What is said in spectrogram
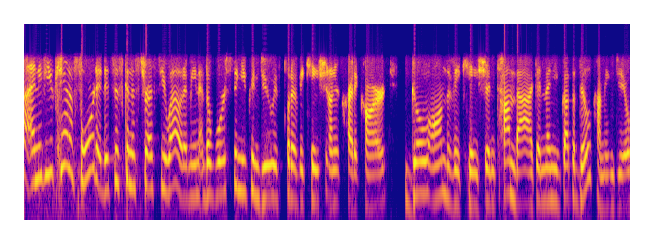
Yeah, and if you can't afford it, it's just going to stress you out. I mean, the worst thing you can do is put a vacation on your credit card, go on the vacation, come back, and then you've got the bill coming due.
